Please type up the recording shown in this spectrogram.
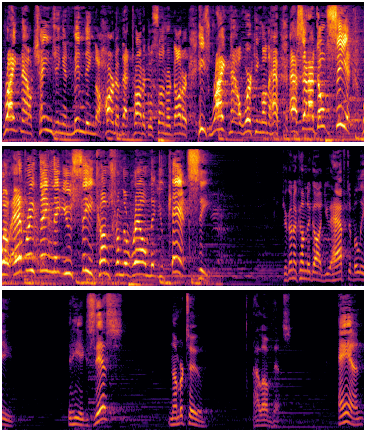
right now changing and mending the heart of that prodigal son or daughter. He's right now working on the half. I said, I don't see it. Well, everything that you see comes from the realm that you can't see. If you're going to come to God, you have to believe that He exists. Number two, I love this. And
